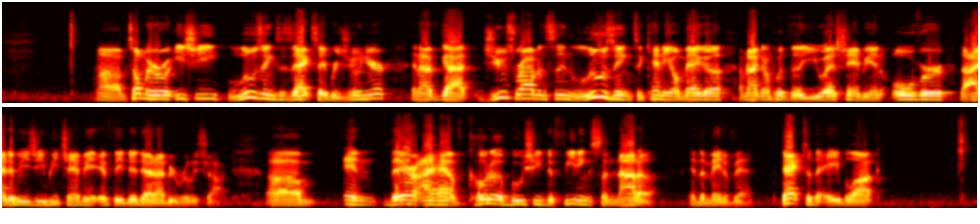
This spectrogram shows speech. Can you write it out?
Um, Tomohiro Ishii losing to Zack Sabre Jr. And I've got Juice Robinson losing to Kenny Omega. I'm not going to put the U.S. champion over the IWGP champion. If they did that, I'd be really shocked. Um, and there I have Kota Ibushi defeating Sanada in the main event. Back to the A block.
